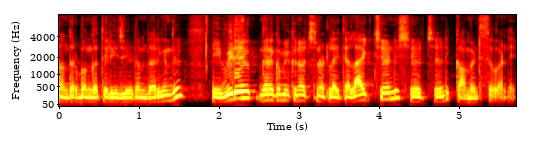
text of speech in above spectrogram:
సందర్భంగా తెలియజేయడం జరిగింది. ఈ వీడియో కనుక మీకు నచ్చినట్లయితే లైక్ చేయండి షేర్ చేయండి కామెంట్స్ ఇవ్వండి.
